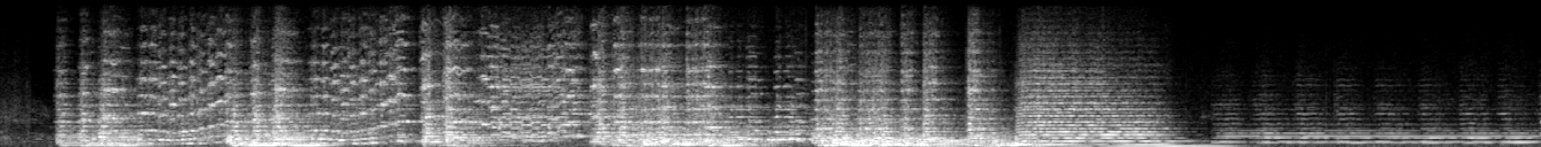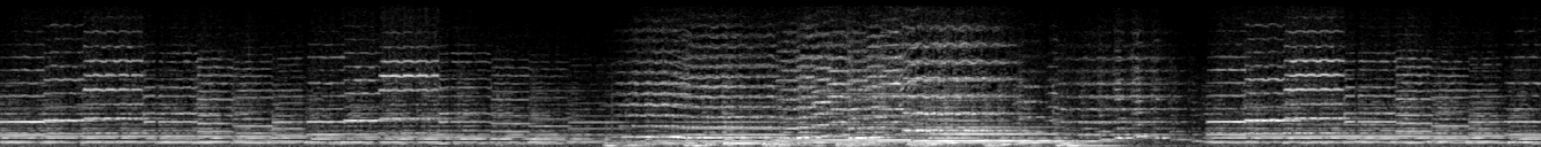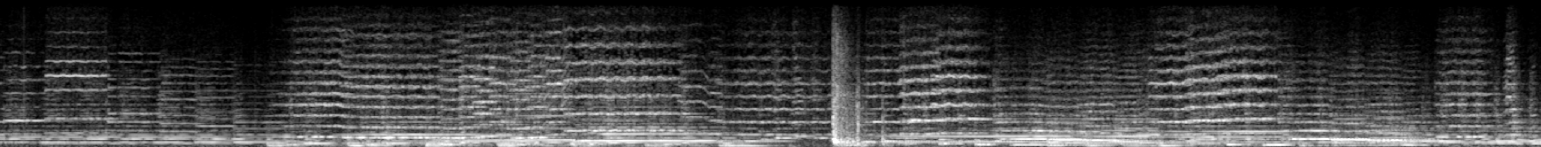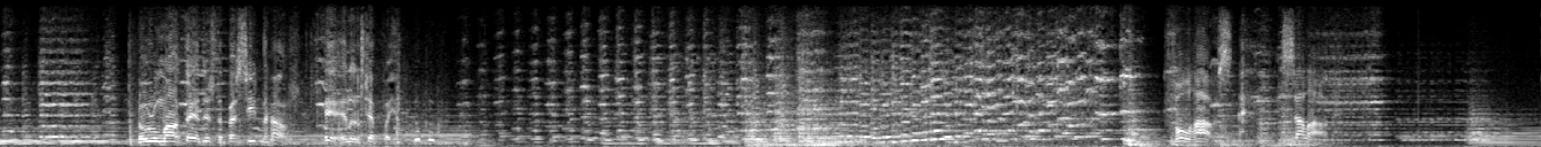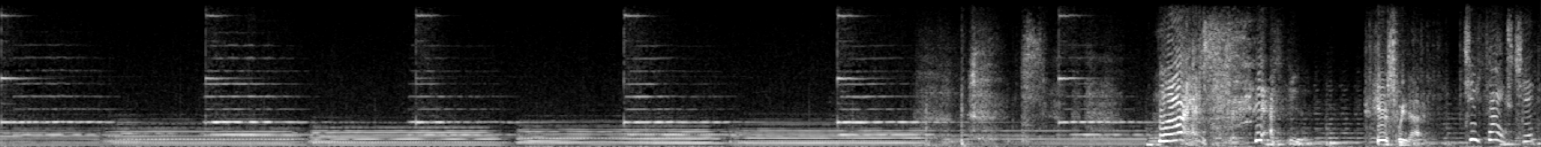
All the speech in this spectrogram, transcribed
No room out there. This is the best seat in the house. Here, a little tip for you. Full house. Sell out. Here, sweetheart. Gee, thanks, Chic.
